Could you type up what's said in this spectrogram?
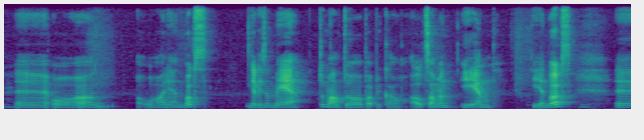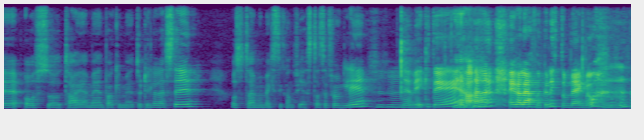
Mm. eh, og, og har i en boks. Liksom med tomat og paprika og alt sammen i en, i en boks. Mm. Eh, og så tar jeg med en pakke med tortillalesser. Og så tar jeg med mexican fiesta, selvfølgelig. Det er viktig. Ja. Jeg har lært noe nytt om deg nå. Mm.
